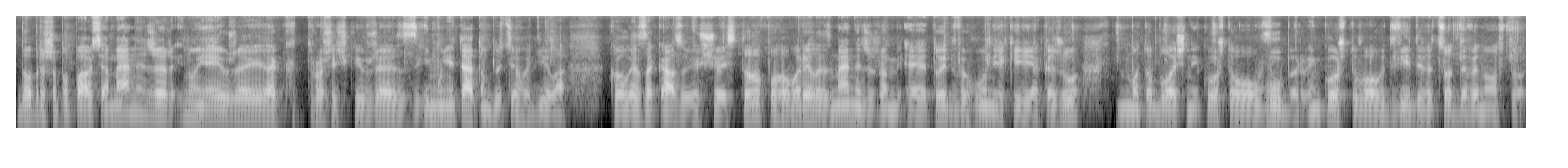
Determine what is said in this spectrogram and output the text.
добре, що попався менеджер. Ну, я вже як трошечки вже з імунітетом до цього діла, коли заказую щось, то поговорили з менеджером. Е, Той двигун, який я кажу, мотоблочний, коштував в Uber. Він коштував 2990.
